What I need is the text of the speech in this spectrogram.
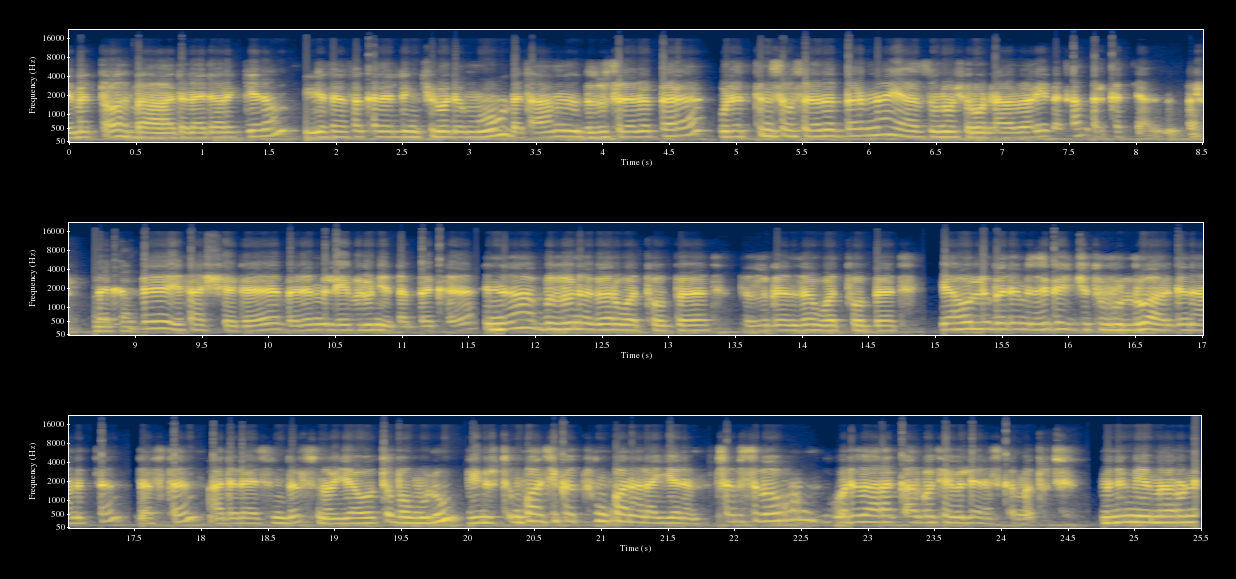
የመጣሁት በአደላይድ አድርጌ ነው። የተፈቀደልኝ ኪሎ ደግሞ በጣም ብዙ ስለነበረ ሁለትም ሰው ስለነበርና የያዝነው ሽሮና በርበሬ በጣም በርከት ያለ ነበር። በደንብ የታሸገ በደንብ label ኡን የጠበቀ እና ብዙ ነገር ወጥቶበት ብዙ ገንዘብ ወጥቶበት ያ ሁሉ በደንብ ዝግጅቱ ሁሉ አድርገን አምተን ለፍተን አደላይድ ስንደርስ ነው እያወጡ በሙሉ bin ውስጥ እንኳን ሲከቱ እንኳን አላየንም። ሰብስበው ወደዛ ራቅ አድርገው table ላይ ያስቀመጡት ምንም የመሩና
